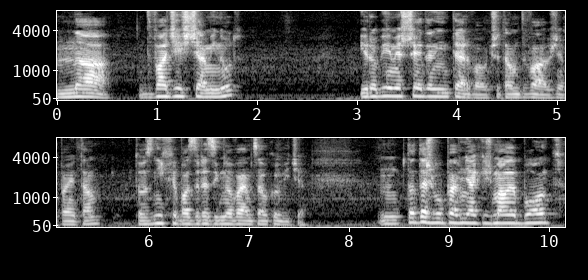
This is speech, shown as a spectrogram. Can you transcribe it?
na 20 minut i robiłem jeszcze jeden interwał, czy tam dwa, już nie pamiętam. To z nich chyba zrezygnowałem całkowicie. Mm, To też był pewnie jakiś mały błąd.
